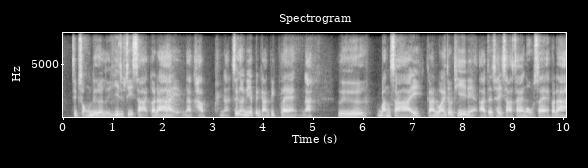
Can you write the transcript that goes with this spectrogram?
12 เดือนหรือ 24 ศาสตร์ก็ได้นะครับนะซึ่งอันนี้เป็นการพลิกแพลงนะหรือบางสายการไหว้เจ้าที่เนี่ยอาจจะใช้ซาแซงโงแซก็ได้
